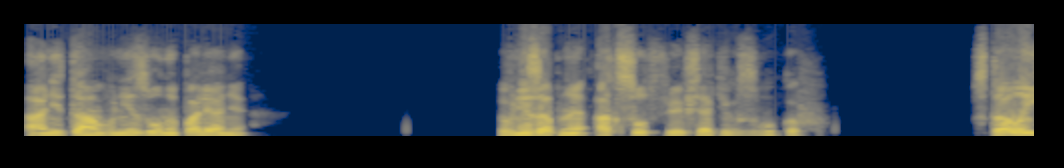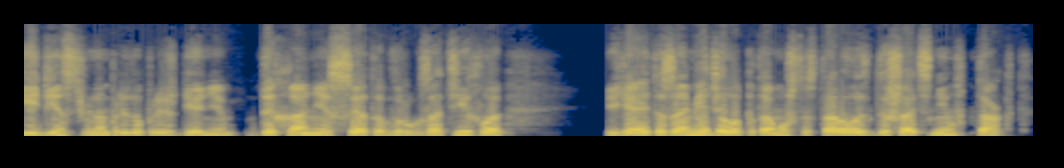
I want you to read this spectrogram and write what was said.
а не там, внизу, на поляне. Внезапное отсутствие всяких звуков стало единственным предупреждением. Дыхание Сета вдруг затихло, и я это заметила, потому что старалась дышать с ним в такт.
